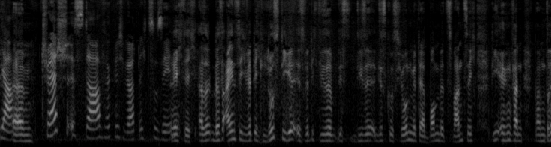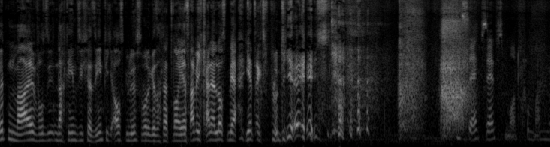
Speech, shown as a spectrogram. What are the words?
Ja, Ähm, Trash ist da wirklich wörtlich zu sehen. richtig. Also das einzig wirklich Lustige ist wirklich diese, diese Diskussion mit der Bombe 20, die irgendwann beim dritten Mal, wo sie, nachdem sie versehentlich ausgelöst wurde, gesagt hat, no, jetzt habe ich keine Lust mehr, jetzt explodiere ich. Selbst, Selbstmordkommando.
